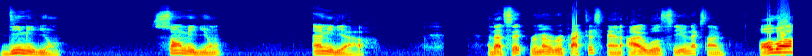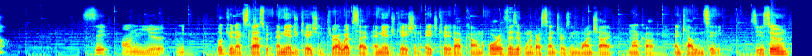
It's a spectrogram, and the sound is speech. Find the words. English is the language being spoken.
Dix millions. Cent millions. Un milliard. And that's it. Remember to practice, and I will see you next time. Au revoir! C'est ennuyeux. Book your next class with ME Education through our website, meeducationhk.com, or visit one of our centers in Wan Chai, Mongkok, and Kowloon City. See you soon!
